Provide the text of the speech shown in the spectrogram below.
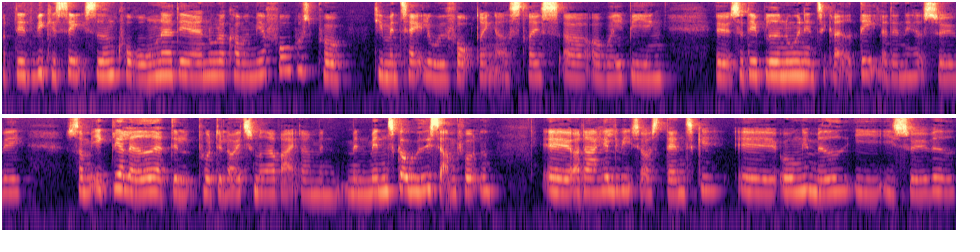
Og det vi kan se siden corona, det er, at nu er der kommet mere fokus på de mentale udfordringer, stress og, og well-being. Øh, så det er blevet nu en integreret del af denne her survey, som ikke bliver lavet af Del, på Deloittes medarbejdere, men, men mennesker ude i samfundet. Øh, og der er heldigvis også danske uh, unge med i, i surveyet.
